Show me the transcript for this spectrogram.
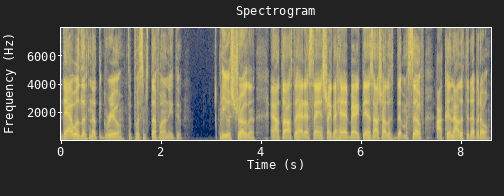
Dad was lifting up the grill to put some stuff underneath it. He was struggling, and I thought I still had that same strength I had back then. So I tried to lift it up myself. I could not lift it up at all.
